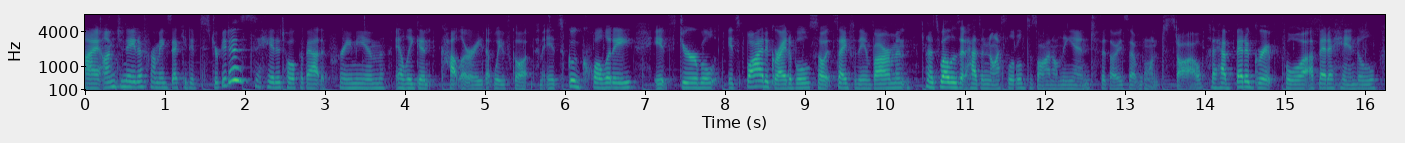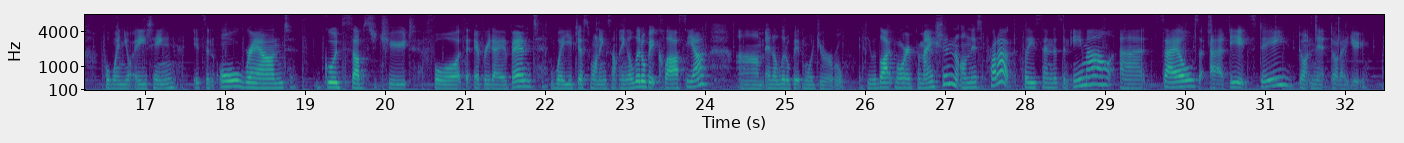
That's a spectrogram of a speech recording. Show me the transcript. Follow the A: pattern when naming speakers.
A: Hi, I'm Janita from Executive Distributors, here to talk about the premium elegant cutlery that we've got. It's good quality, it's durable, it's biodegradable, so it's safe for the environment, as well as it has a nice little design on the end for those that want style. They have better grip for a better handle for when you're eating. It's an all-round good substitute for the everyday event where you're just wanting something a little bit classier um, and a little bit more durable. If you would like more information on this product, please send us an email at sales at exd.net.au.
